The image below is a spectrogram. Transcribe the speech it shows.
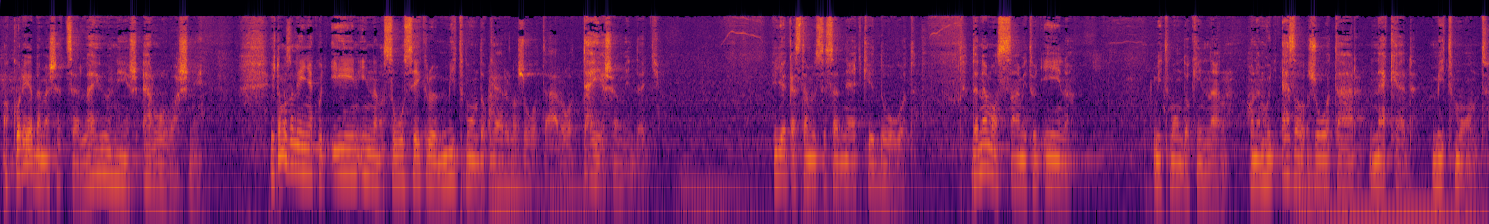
akkor érdemes egyszer leülni és elolvasni. És nem az a lényeg, hogy én innen a szószékről mit mondok erről a Zsoltáról. Teljesen mindegy. Igyekeztem összeszedni egy-két dolgot. De nem az számít, hogy én mit mondok innen, hanem hogy ez a Zsoltár neked mit mond.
